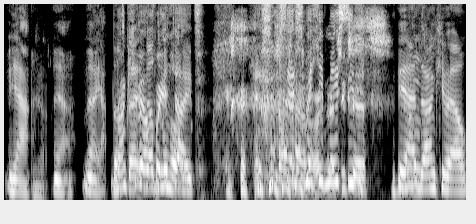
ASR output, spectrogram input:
ja, ja. Ja. nou ja. Dat, Dankjewel dat voor je tijd. En Ja, succes met je missie. Succes. Ja, dankjewel.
